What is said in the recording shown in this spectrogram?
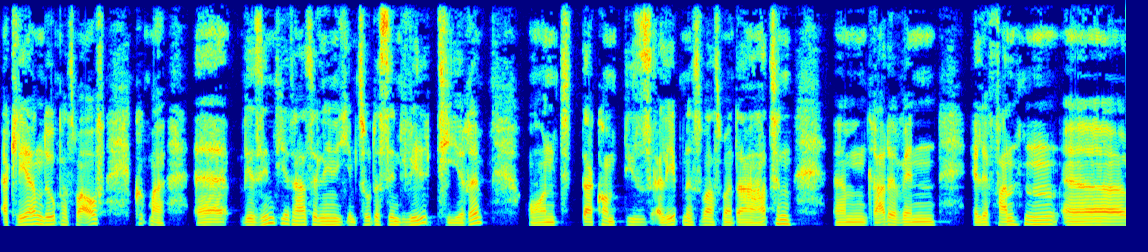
erklären, du, pass mal auf, guck mal, äh, wir sind hier tatsächlich nicht im Zoo, das sind Wildtiere. Und da kommt dieses Erlebnis, was wir da hatten, ähm, gerade wenn Elefanten äh,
